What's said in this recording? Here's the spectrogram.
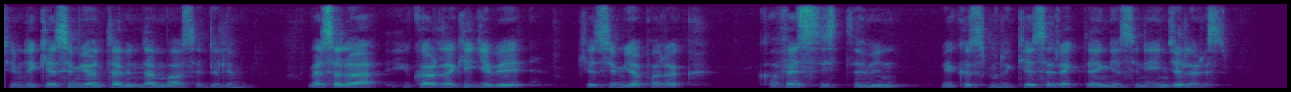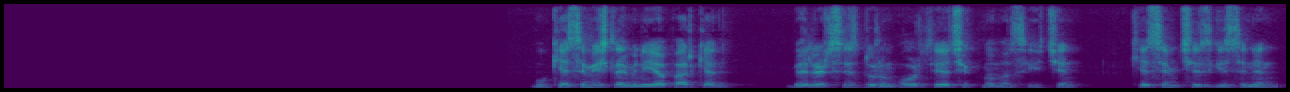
Şimdi kesim yönteminden bahsedelim. Mesela yukarıdaki gibi kesim yaparak kafes sistemin bir kısmını keserek dengesini inceleriz. Bu kesim işlemini yaparken belirsiz durum ortaya çıkmaması için kesim çizgisinin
